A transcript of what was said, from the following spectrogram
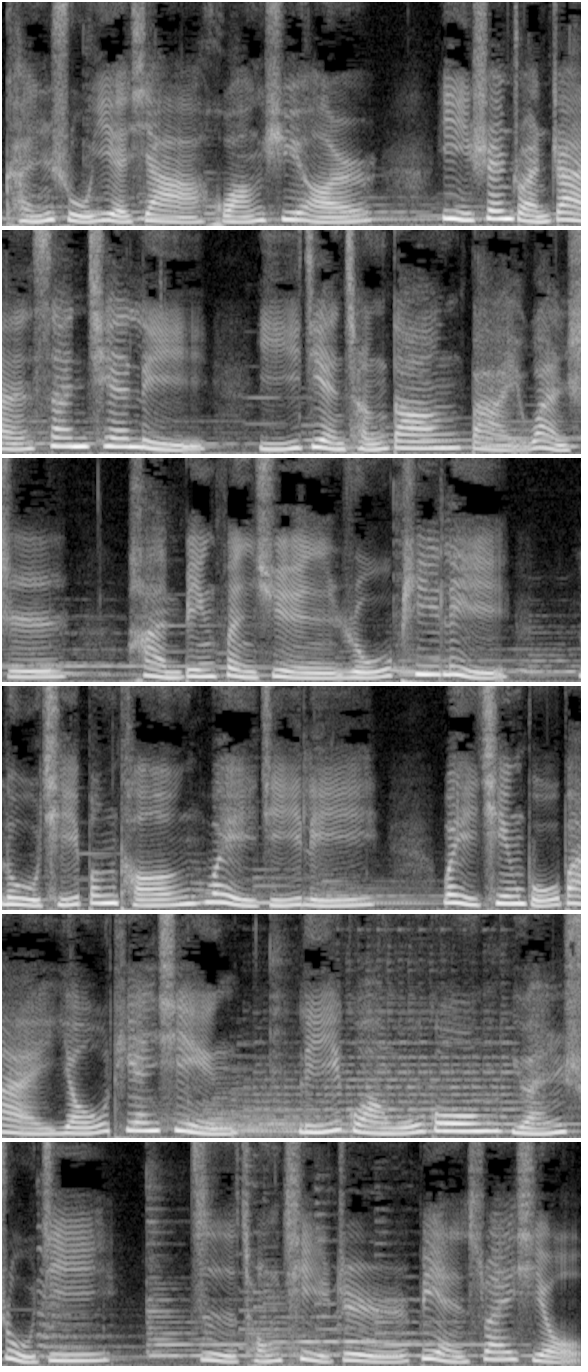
啃鼠腋下黄须儿。一身转战三千里，一剑成当百万师。汉兵奋迅如霹雳，虏骑奔腾未及离。卫青不败由天幸。李广无功袁术基，自从弃智变衰朽。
